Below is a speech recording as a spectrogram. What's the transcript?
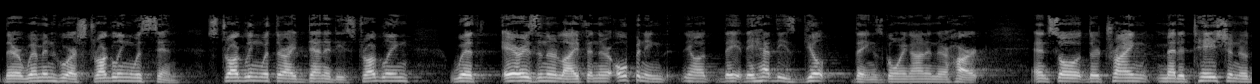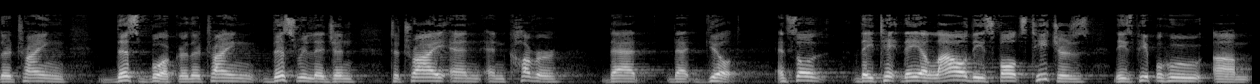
They're women who are struggling with sin, struggling with their identity, struggling with areas in their life, and they're opening, you know, they, they have these guilt things going on in their heart. And so they're trying meditation or they're trying this book or they're trying this religion to try and, and cover that, that guilt. And so they take, they allow these false teachers, these people who, um,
